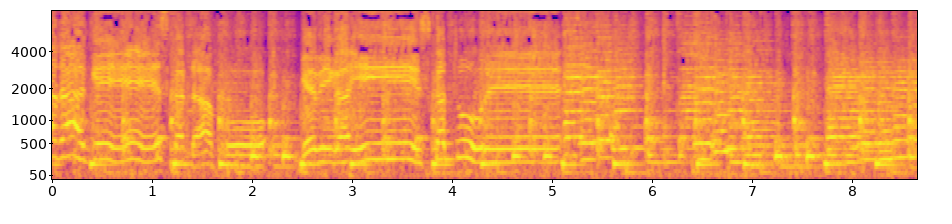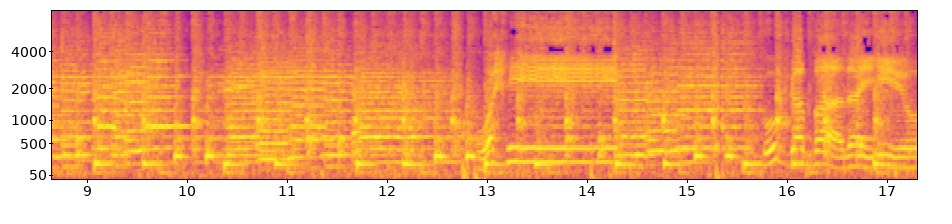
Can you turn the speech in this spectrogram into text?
adaageeska dhaafo gebiga iiska tuure wixii ku gabbaaday iyo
